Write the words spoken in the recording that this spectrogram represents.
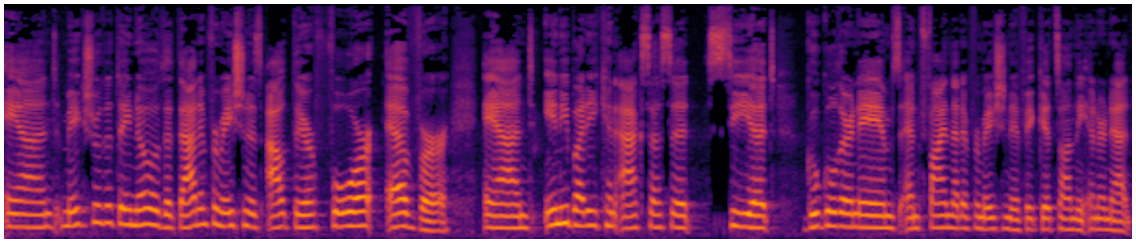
and make sure that they know that that information is out there forever and anybody can access it, see it, Google their names and find that information if it gets on the internet.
